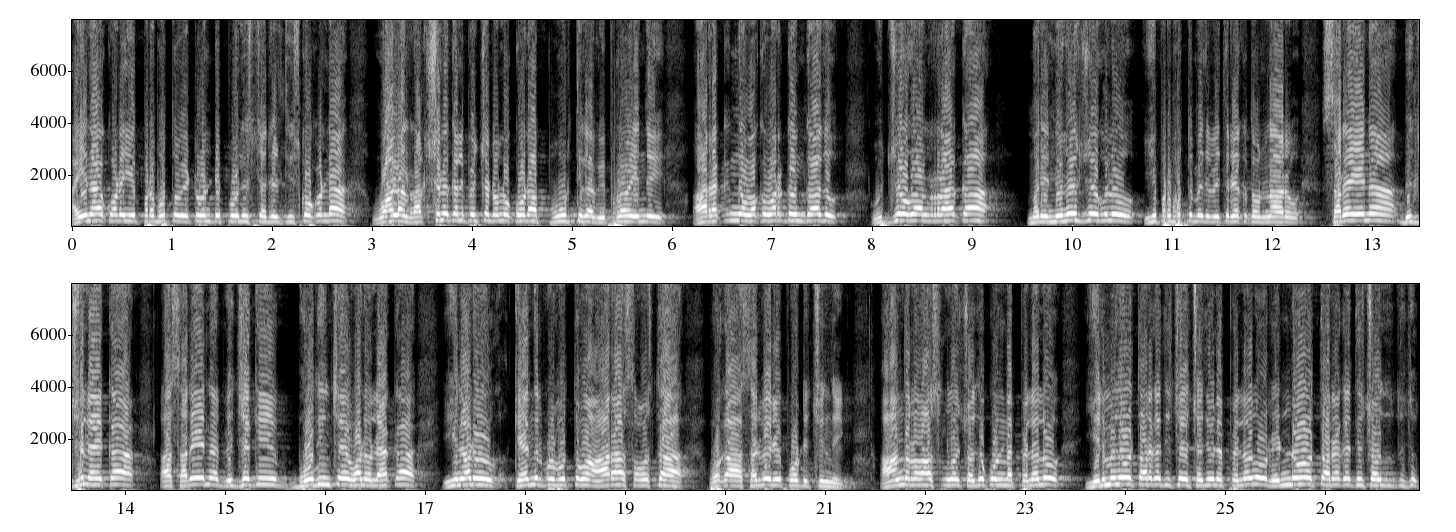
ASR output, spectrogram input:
అయినా కూడా ఈ ప్రభుత్వం ఎటువంటి పోలీస్ చర్యలు తీసుకోకుండా వాళ్ళని రక్షణ కల్పించడంలో కూడా పూర్తిగా విఫలమైంది. ఆ రకంగా ఒక వర్గం కాదు. ఉద్యోగాలు రాక మరి నిరుద్యోగులు ఈ ప్రభుత్వం మీద వ్యతిరేకత ఉన్నారు. సరైన విద్య లేక ఆ సరైన విద్యకి బోధించే వాళ్ళు లేక ఈనాడు కేంద్ర ప్రభుత్వం ఆరా సంస్థ ఒక సర్వే రిపోర్ట్ ఇచ్చింది. ఆంధ్ర రాష్ట్రంలో చదువుకున్న పిల్లలు ఎనిమిదో తరగతి చే- చదివిన పిల్లలు రెండో తరగతి చదువు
